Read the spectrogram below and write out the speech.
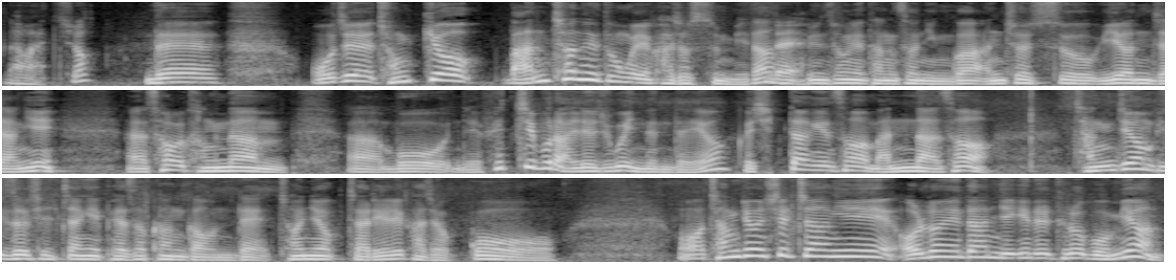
나왔죠. 네. 어제 전격 만천회동을 가졌습니다. 네. 윤석열 당선인과 안철수 위원장이 서울 강남 아, 뭐 횟집을 알려주고 있는데요. 그 식당에서 만나서 장재원 비서실장이 배석한 가운데 저녁 자리를 가졌고 어, 장재원 실장이 언론에 대한 얘기를 들어보면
